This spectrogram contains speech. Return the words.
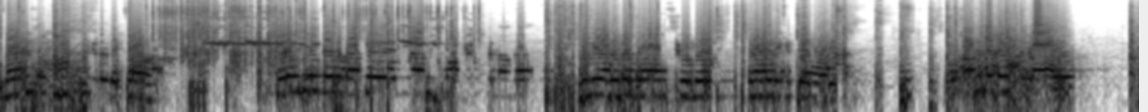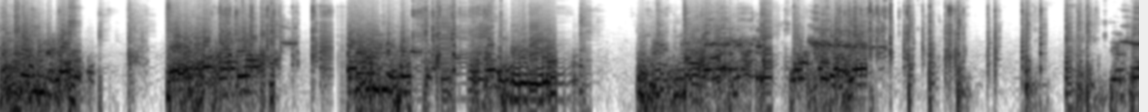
ਮੈਂ ਤਾਂ ਤੁਹਾਨੂੰ ਦੇਖਿਆ ਕੋਈ ਵੀ ਕੋਈ ਬਤਾ ਕੇ ਨਹੀਂ ਆਪਣੀ ਸਮਾਜ ਨੂੰ ਬਣਾਉਂਦਾ ਦੁਨੀਆ ਦੇ ਵਿੱਚ ਬਹੁਤ ਸੀ ਲੋਕ ਤਰ੍ਹਾਂ ਦੇ ਕਿਤੇ ਹੋਏ तो ਆਪਣੀ ਤਾਂ ਬੜਾ ਬੜਾ ਕੁਝ ਨਹੀਂ ਜਾਓ ਦੇਖੋ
